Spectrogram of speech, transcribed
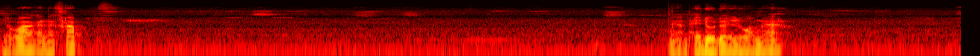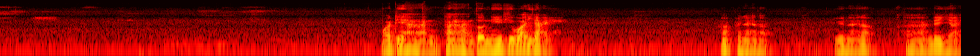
อย่าว่ากันนะครับ ให้ดูโดยรวมนะว่าที่หารทหารตัวนี้ที่ว่าใหญ่ไปไหนแล้วอยู่ไหนแล้วทหารได้ใหญ่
